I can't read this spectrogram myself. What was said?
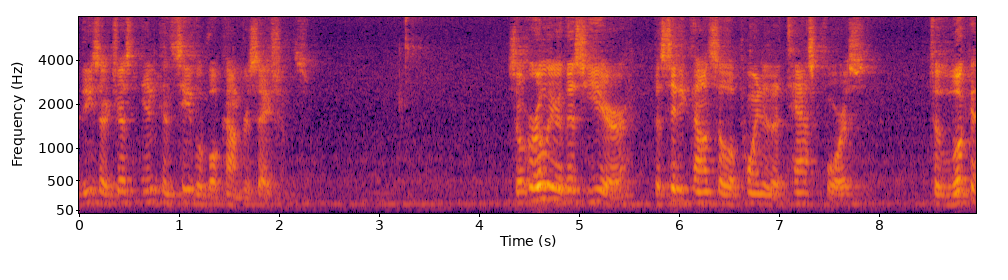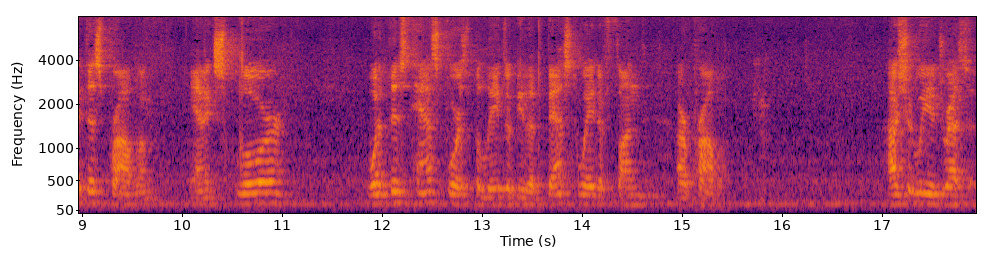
These are just inconceivable conversations. So earlier this year, the city council appointed a task force to look at this problem and explore what this task force believes would be the best way to fund our problem. How should we address it?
